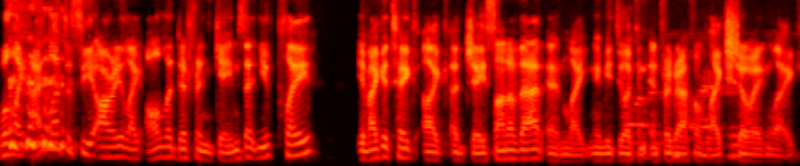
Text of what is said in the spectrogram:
Well, like I'd love to see Ari like all the different games that you've played. If I could take like a JSON of that and like maybe do like an infographic of like showing like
